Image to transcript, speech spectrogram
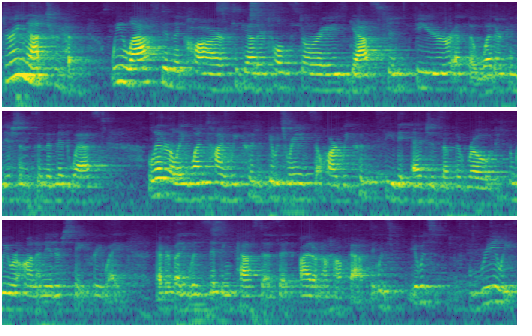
during that trip, we laughed in the car together, told stories, gasped in fear at the weather conditions in the Midwest. Literally, one time we couldn't, it was raining so hard we couldn't see the edges of the road, and we were on an interstate freeway. Everybody was zipping past us at I don't know how fast. It was, it was really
